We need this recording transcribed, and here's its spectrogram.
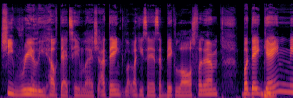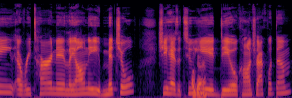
she really helped that team last year i think like you said it's a big loss for them but they gaining a returning Leilani Mitchell she has a two-year deal contract with them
